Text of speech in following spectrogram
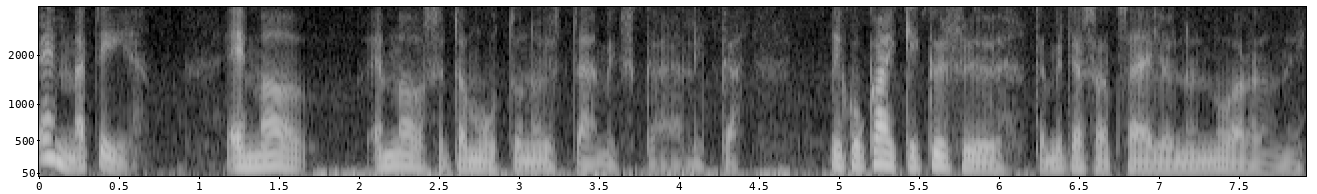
En mä tiedä. En mä, en mä ole sitä muuttunut yhtään miksikään. Eli niin kuin kaikki kysyy, että miten sä oot säilynyt nuorena, niin,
